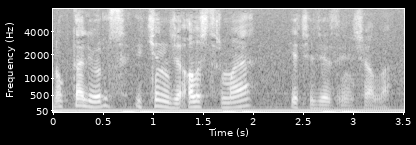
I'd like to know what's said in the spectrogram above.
noktalıyoruz. İkinci alıştırmaya geçeceğiz inşallah.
